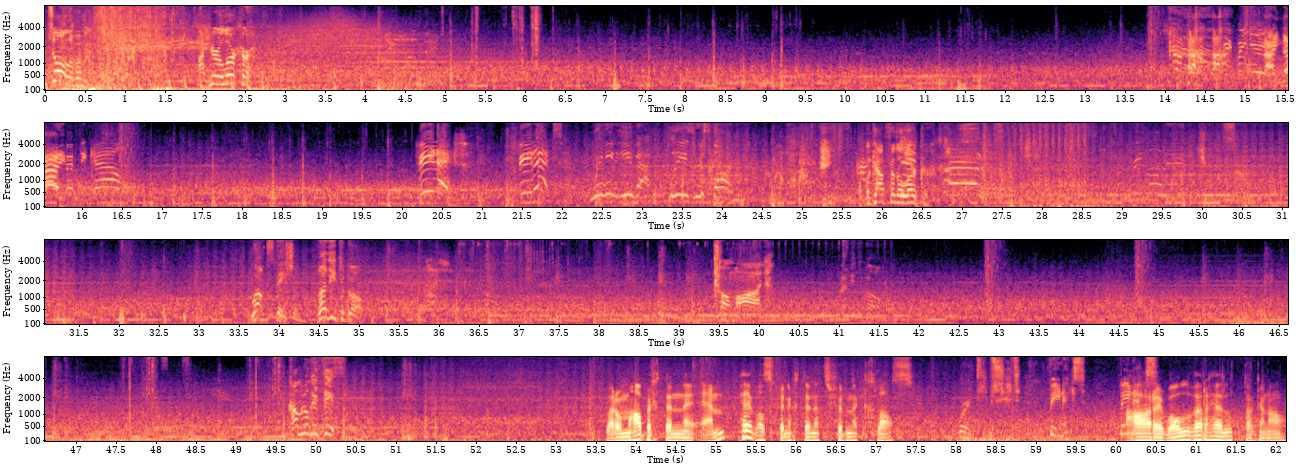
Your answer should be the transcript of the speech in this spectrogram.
That's all of them. I hear a lurker. Ready to go. Come on. Ready to go. Come look at this. Warum habe ich denn eine MP? Was bin ich denn jetzt für eine Klasse? Ah! Revolverheld, da genau.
